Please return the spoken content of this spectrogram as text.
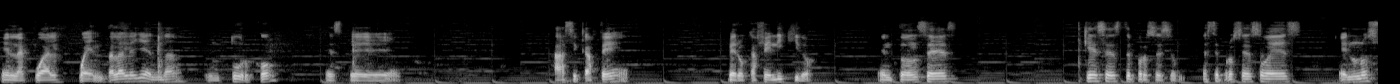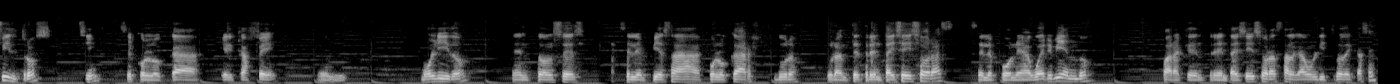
en la cual cuenta la leyenda, un turco, este, hace café, pero café líquido. Entonces, ¿Qué es este proceso? Este proceso es en unos filtros, ¿sí? Se coloca el café molido, entonces se le empieza a colocar dura, durante 36 horas, se le pone agua hirviendo para que en 36 horas salga un litro de café.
